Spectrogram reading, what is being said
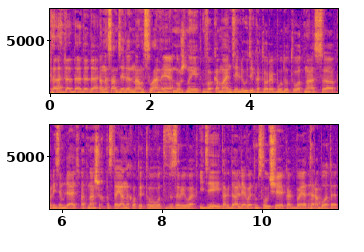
Да, да, да, да, да. А на самом деле нам с вами нужны в команде люди, которые будут вот нас э, приземлять от наших постоянных вот этого вот взрыва идей и так далее. В этом случае как бы это работает.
